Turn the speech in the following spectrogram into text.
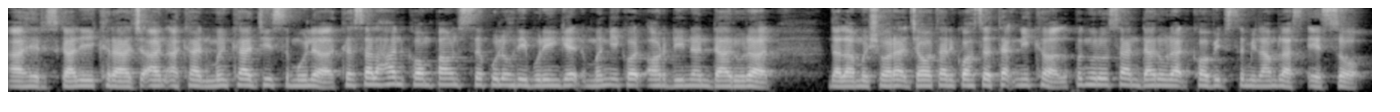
Akhir sekali, kerajaan akan mengkaji semula kesalahan kompaun RM10,000 mengikut ordinan darurat dalam mesyuarat jawatan kuasa teknikal pengurusan darurat COVID-19 esok.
